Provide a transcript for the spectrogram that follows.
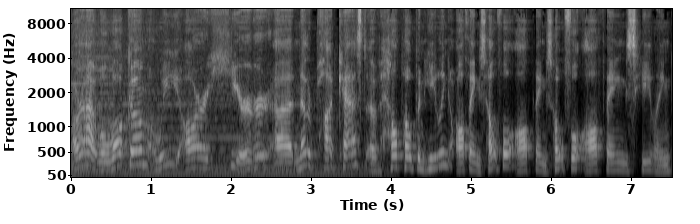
All right. Well, welcome. We are here. Uh, another podcast of Help, Hope, and Healing. All things helpful, all things hopeful, all things healing.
